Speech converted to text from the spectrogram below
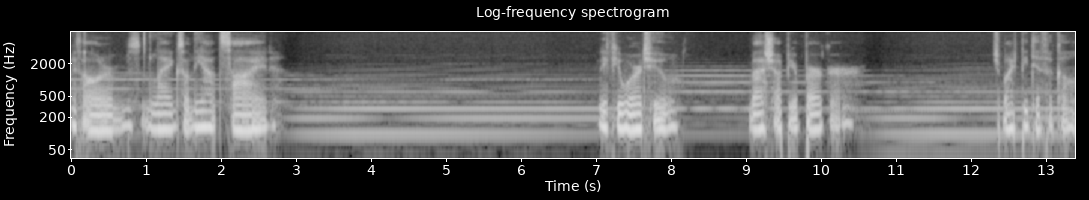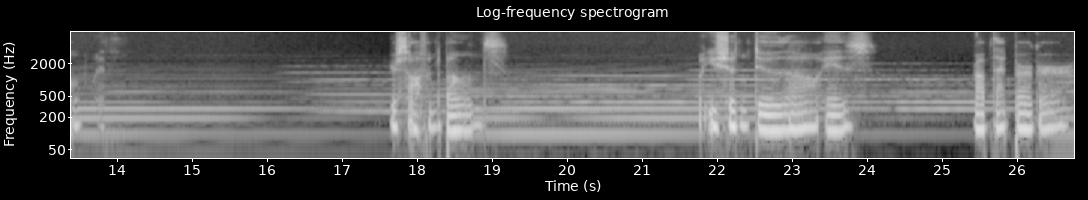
with arms and legs on the outside. And if you were to mash up your burger, which might be difficult with your softened bones, what you shouldn't do though is rub that burger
